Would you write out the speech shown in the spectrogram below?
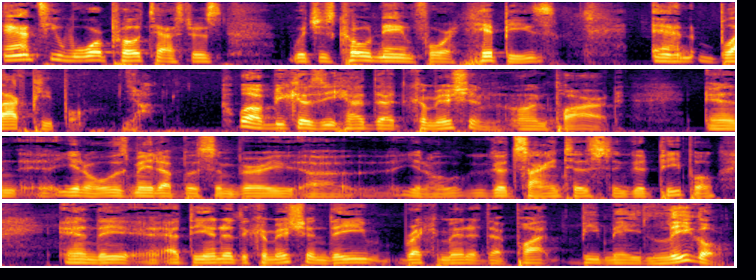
anti-war protesters, which is code name for hippies and black people. Yeah. Well, because he had that commission on pot, and uh, you know it was made up of some very uh, you know good scientists and good people, and they at the end of the commission they recommended that pot be made legal.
